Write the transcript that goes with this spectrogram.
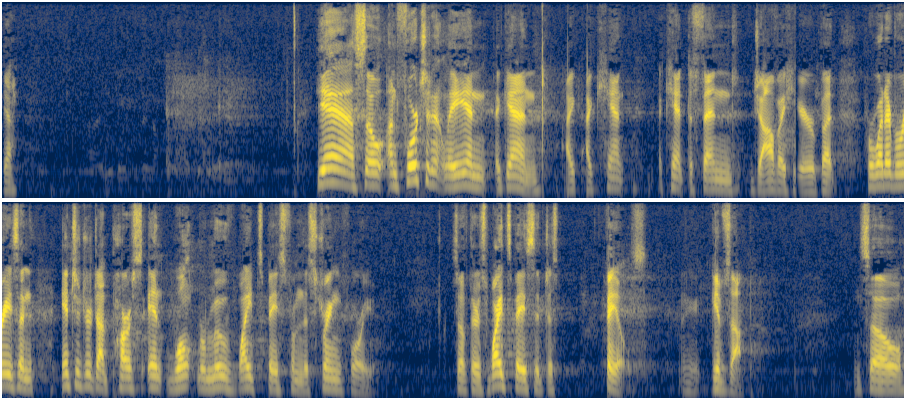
Yeah. Yeah, so unfortunately, and again, I, I can't I can't defend Java here, but for whatever reason, integer.parseInt won't remove whitespace from the string for you. So if there's whitespace, it just fails. It gives up. And so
